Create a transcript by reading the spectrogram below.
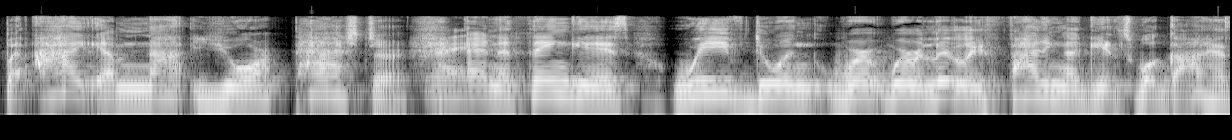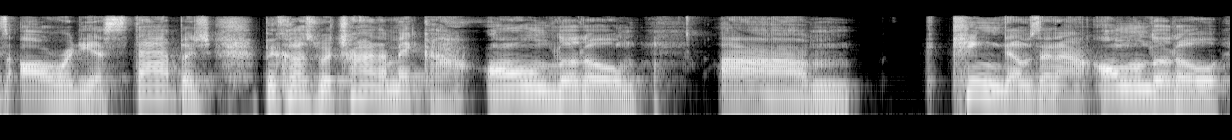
but I am not your pastor. Right. And the thing is, we've doing we're we're literally fighting against what God has already established because we're trying to make our own little um kingdoms and our own little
